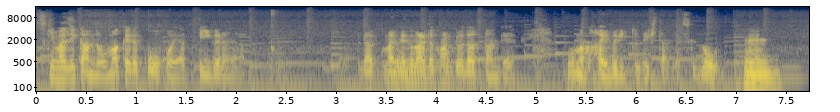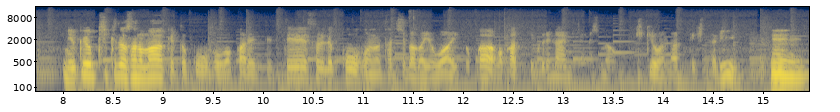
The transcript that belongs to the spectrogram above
隙間時間でおまけで広報やっていいぐらいなまあ、恵まれた環境だったんで、うまくハイブリッドできたんですけど、うん、よくよく聞くと、そのマーケット広報分かれてて、それで広報の立場が弱いとか、分かってくれないみたいな話も聞くようになってきたり、うん、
